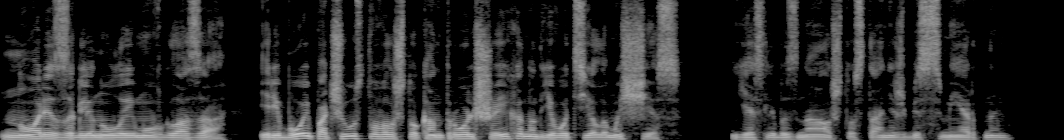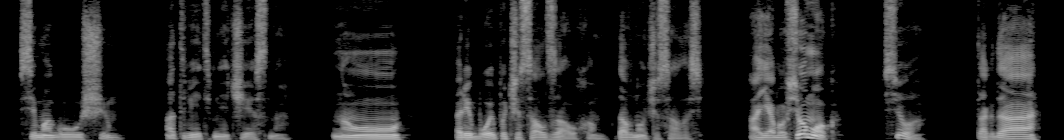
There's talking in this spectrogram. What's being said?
Норрис заглянула ему в глаза, и Рябой почувствовал, что контроль шейха над его телом исчез. «Если бы знал, что станешь бессмертным, всемогущим, ответь мне честно». «Ну...» — Рябой почесал за ухом. Давно чесалось. «А я бы все мог?» «Все. Тогда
